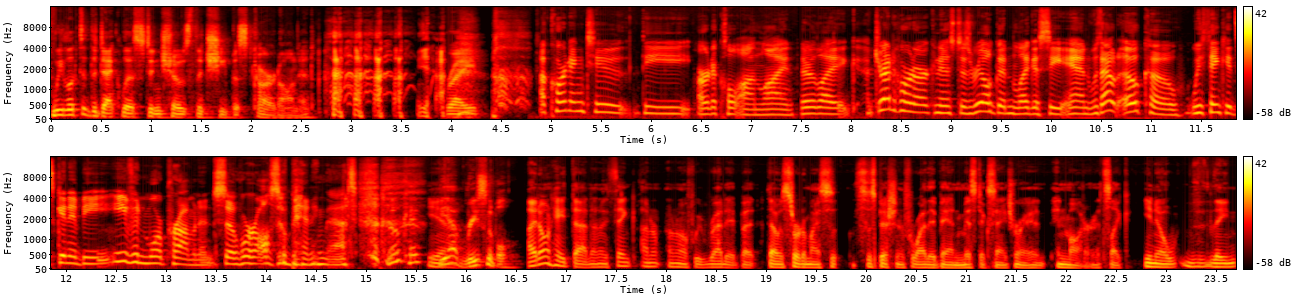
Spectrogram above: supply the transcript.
We looked at the deck list and chose the cheapest card on it. yeah. Right. According to the article online, they're like, Dreadhorde Arcanist is real good in Legacy, and without Oko, we think it's going to be even more prominent. So we're also banning that. okay. Yeah. Yeah. reasonable. I don't hate that. And I think, I don't, I don't know if we read it, but that was sort of my su- suspicion for why they banned Mystic Sanctuary in, in Modern. It's like, you know, they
